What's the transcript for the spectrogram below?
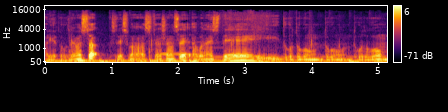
ありがとうございました。失礼します。いってらっしゃいませ。Have a nice day. どこどこん、どこん、どこどこん。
